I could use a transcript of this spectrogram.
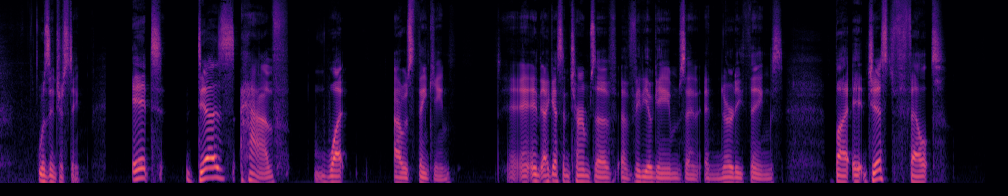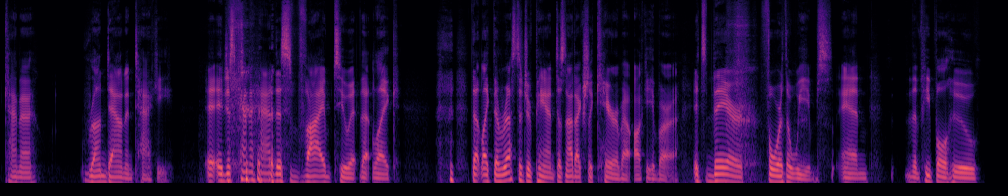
was interesting. It does have what i was thinking and I guess in terms of, of video games and, and nerdy things, but it just felt kind of run down and tacky. It, it just kind of had this vibe to it that like that like the rest of Japan does not actually care about Akihabara. It's there for the weebs and the people who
